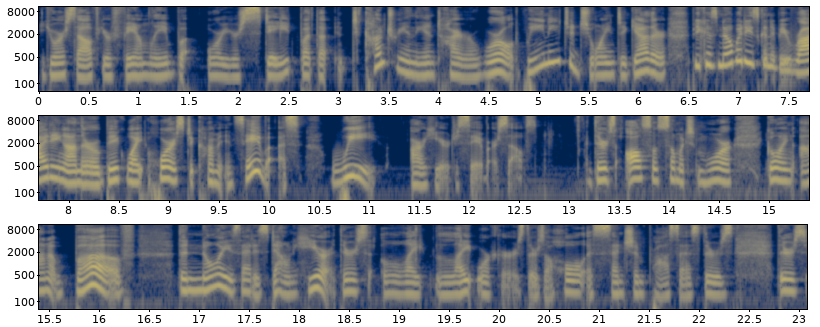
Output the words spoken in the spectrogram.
yourself, your family, but or your state, but the country and the entire world. We need to join together because nobody's going to be riding on their big white horse to come and save us. We are here to save ourselves. There's also so much more going on above the noise that is down here. There's light light workers. There's a whole ascension process. There's there's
